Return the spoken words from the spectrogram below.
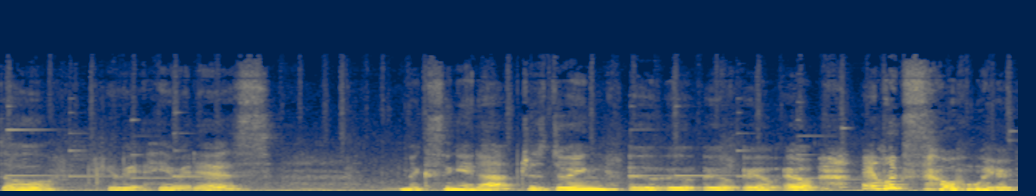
So here it, here it is. Mixing it up, just doing ooh ooh ooh ooh ooh. It looks so weird.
